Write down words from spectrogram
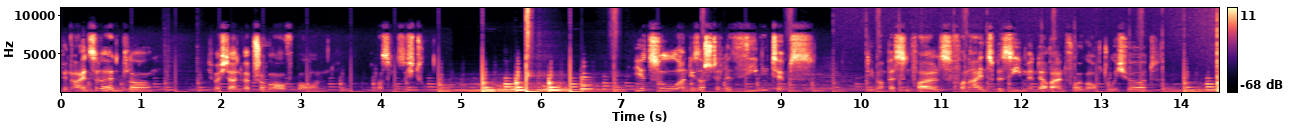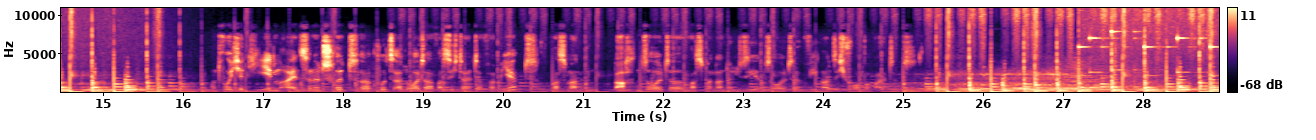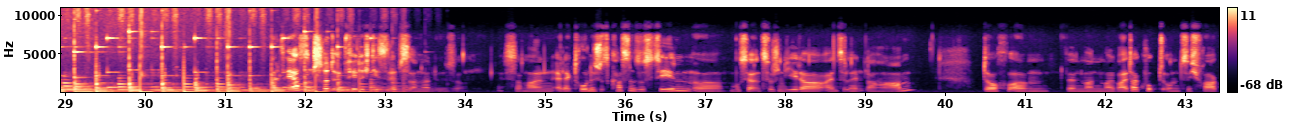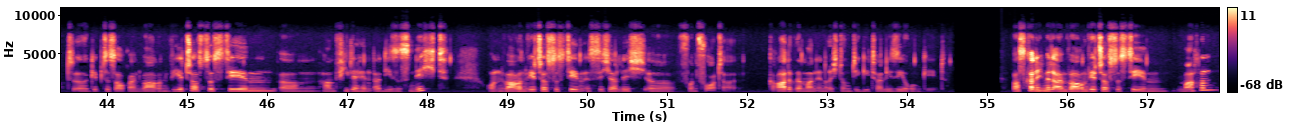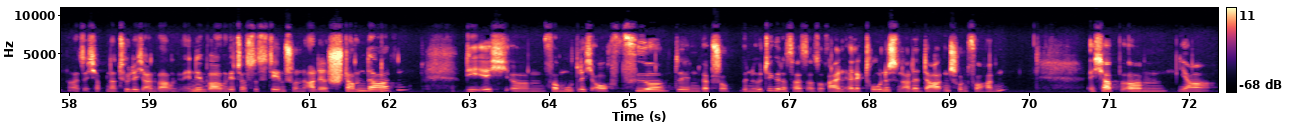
bin Einzelhändler, ich möchte einen Webshop aufbauen. Was muss ich tun? Hierzu an dieser Stelle sieben Tipps, die man bestenfalls von 1 bis 7 in der Reihenfolge auch durchhört und wo ich in jedem einzelnen Schritt äh, kurz erläutere, was sich dahinter verbirgt, was man beachten sollte, was man analysieren sollte, wie man sich vorbereitet. Schritt empfehle ich die Selbstanalyse. Ich sage mal, ein elektronisches Kassensystem äh, muss ja inzwischen jeder Einzelhändler haben. Doch ähm, wenn man mal weiter guckt und sich fragt, äh, gibt es auch ein Warenwirtschaftssystem, ähm, haben viele Händler dieses nicht. Und ein Warenwirtschaftssystem ist sicherlich äh, von Vorteil, gerade wenn man in Richtung Digitalisierung geht. Was kann ich mit einem Warenwirtschaftssystem machen? Also ich habe natürlich Waren, in dem Warenwirtschaftssystem schon alle Stammdaten, die ich ähm, vermutlich auch für den Webshop benötige. Das heißt also rein elektronisch sind alle Daten schon vorhanden. Ich habe ähm, ja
